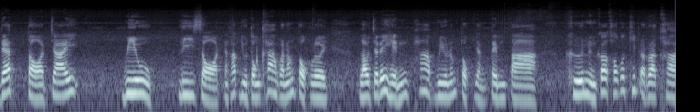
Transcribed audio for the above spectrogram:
แดดต่อใจวิวรีสอร์ทนะครับอยู่ตรงข้ามกับน้ำตกเลย เราจะได้เห็นภาพวิวน้ำตกอย่างเต็มตา คืนหนึ่งก็เขาก็คิดราคา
